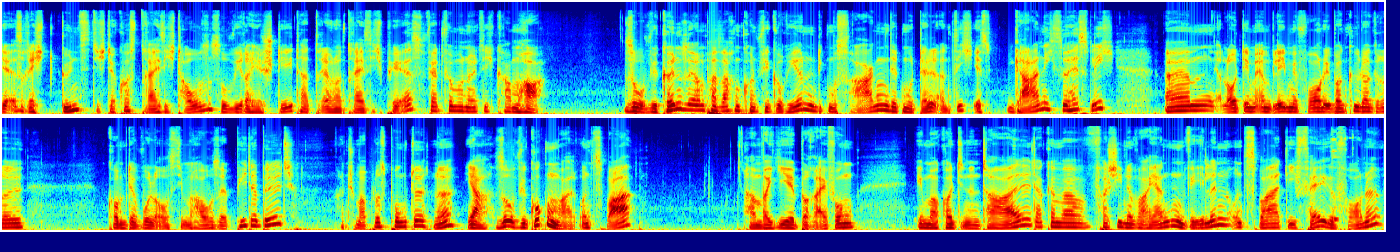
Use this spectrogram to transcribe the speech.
der ist recht günstig. Der kostet 30.000, so wie er hier steht, hat 330 PS, fährt 95 km/h. So, wir können so ja ein paar Sachen konfigurieren und ich muss sagen, das Modell an sich ist gar nicht so hässlich. Ähm, laut dem Emblem hier vorne über den Kühlergrill kommt der wohl aus dem Hause Peterbilt. Hat schon mal Pluspunkte, ne? Ja, so, wir gucken mal. Und zwar haben wir hier Bereifung immer kontinental. Da können wir verschiedene Varianten wählen. Und zwar die Felge vorne.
